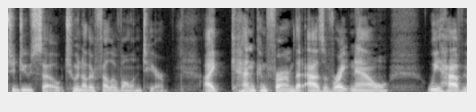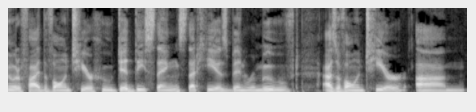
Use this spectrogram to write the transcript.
to do so to another fellow volunteer. I can confirm that as of right now, we have notified the volunteer who did these things that he has been removed as a volunteer. Um,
